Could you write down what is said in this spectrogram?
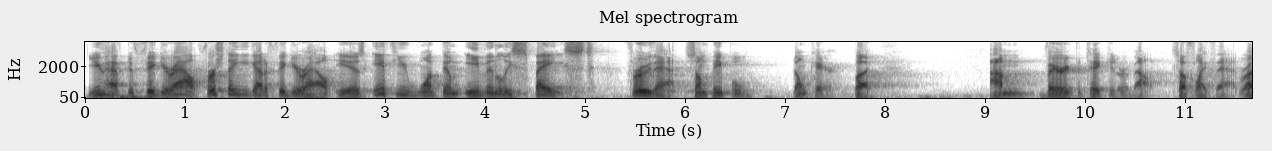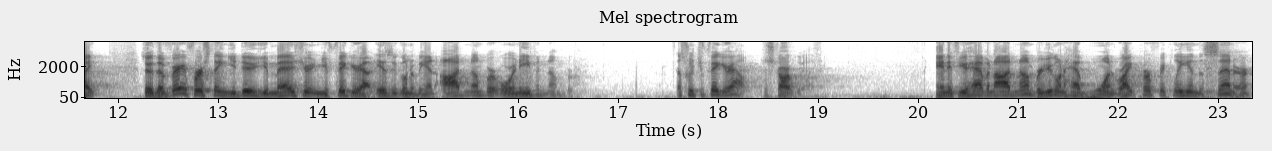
you have to figure out, first thing you got to figure out is if you want them evenly spaced, through that. Some people don't care, but I'm very particular about stuff like that, right? So the very first thing you do, you measure and you figure out is it going to be an odd number or an even number? That's what you figure out to start with. And if you have an odd number, you're going to have one right perfectly in the center.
